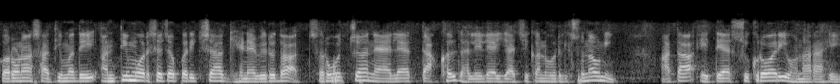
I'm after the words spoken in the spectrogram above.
कोरोना साथीमध्ये अंतिम वर्षाच्या परीक्षा घेण्याविरोधात सर्वोच्च न्यायालयात दाखल झालेल्या याचिकांवरील सुनावणी आता येत्या शुक्रवारी होणार आहे.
